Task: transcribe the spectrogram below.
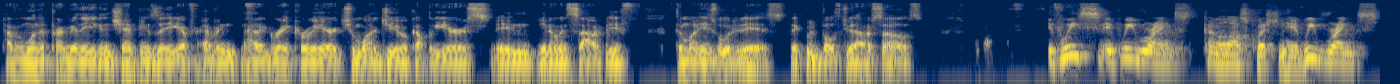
having won the Premier League and Champions League, having had a great career to want to do a couple years in, you know, in Saudi if the money is what it is. I think we'd both do that ourselves. If we if we ranked kind of last question here, if we ranked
